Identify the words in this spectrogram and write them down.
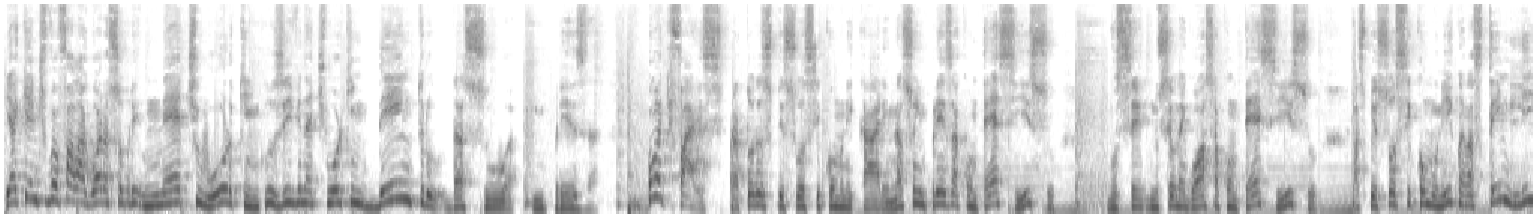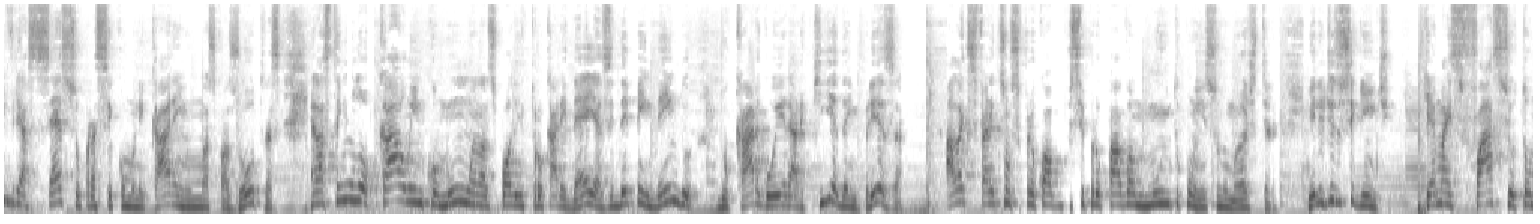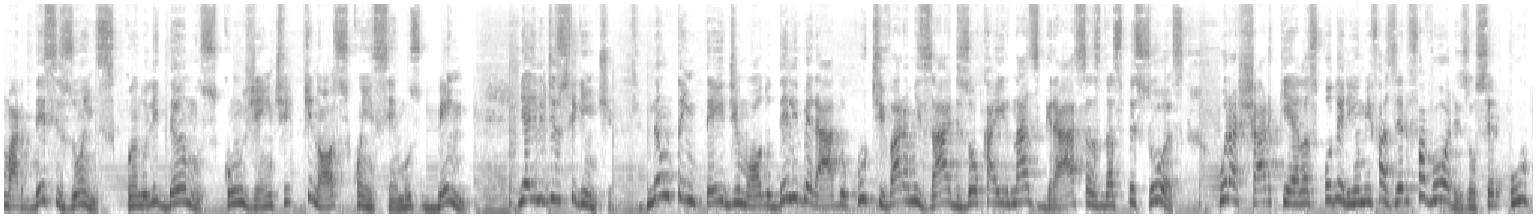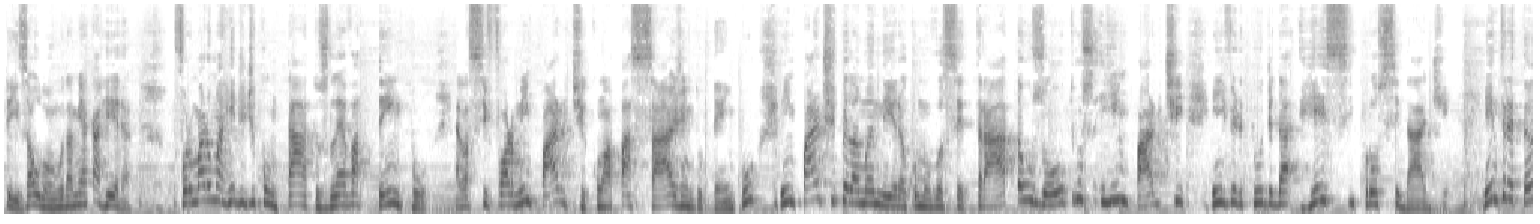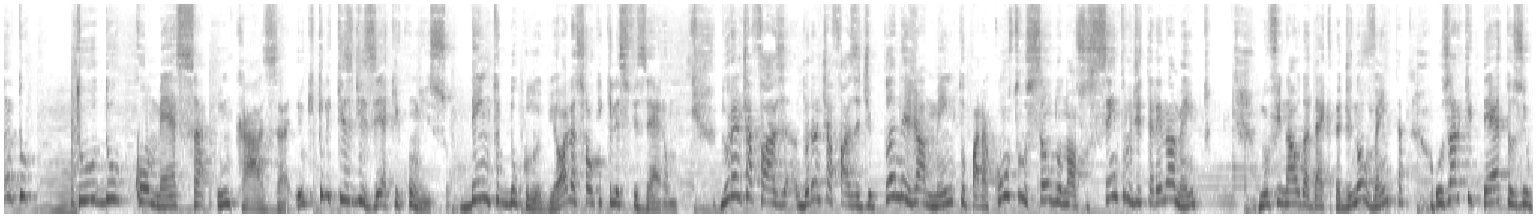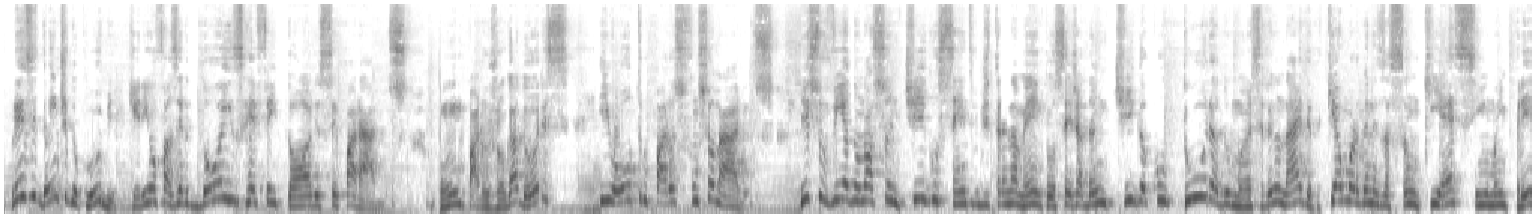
E aqui a gente vai falar agora sobre networking, inclusive networking dentro da sua empresa. Como é que faz para todas as pessoas se comunicarem? Na sua empresa acontece isso? Você no seu negócio acontece isso? As pessoas se comunicam, elas têm livre acesso para se comunicarem umas com as outras, elas têm um local em comum, elas podem trocar ideias e dependendo do cargo ou hierarquia da empresa, Alex Ferguson se preocupava, se preocupava, muito com isso no Manchester. E ele diz o seguinte: que é mais fácil tomar decisões quando lidamos com gente que nós conhecemos bem. E aí ele diz o seguinte: não tentei de modo deliberado cultivar amizades ou cair nas graças das pessoas por achar que elas poderiam me fazer favores ou ser úteis ao longo da minha carreira. Formar uma rede de contatos leva tempo. Ela se forma em parte com a passagem do tempo, em parte pela maneira como você trata os outros e em parte em virtude da reciprocidade. Entretanto, tudo começa em casa. E o que, que, ele quis dizer aqui com isso? Dentro do clube, olha só o que, que eles fizeram. Durante a, fase, durante a fase de planejamento para a construção do nosso centro de treinamento, no final da década de 90, os arquitetos e o presidente do clube queriam fazer dois refeitórios separados um para os jogadores e outro para os funcionários. Isso vinha do nosso antigo centro de treinamento, ou seja, da antiga cultura do Manchester United, que é uma organização que é sim uma empresa,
